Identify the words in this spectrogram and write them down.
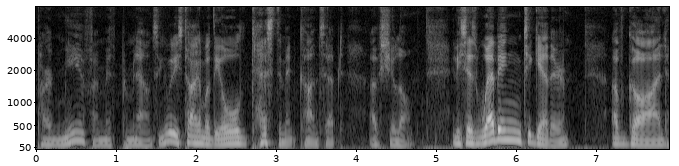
Pardon me if I'm mispronouncing, but he's talking about the Old Testament concept of shalom. And he says, webbing together of God,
